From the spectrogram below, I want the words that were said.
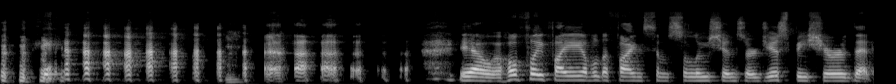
yeah well hopefully if i able to find some solutions or just be sure that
